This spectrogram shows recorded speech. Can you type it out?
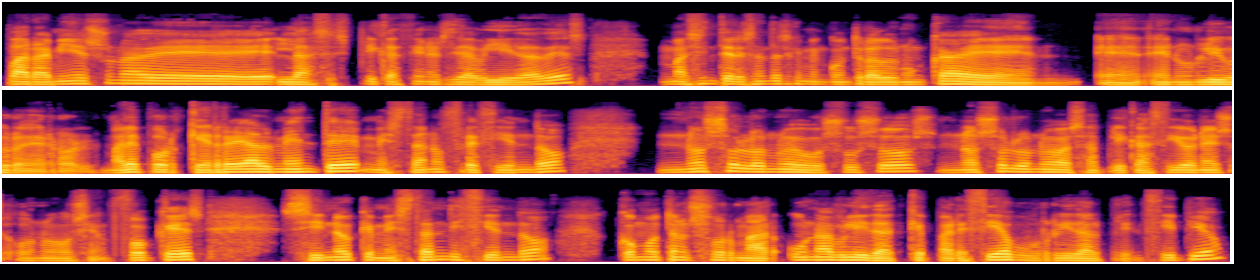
para mí es una de las explicaciones de habilidades más interesantes que me he encontrado nunca en, en- en un libro de rol, ¿vale? Porque realmente me están ofreciendo no solo nuevos usos, no solo nuevas aplicaciones o nuevos enfoques, sino que me están diciendo cómo transformar una habilidad que parecía aburrida al principio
